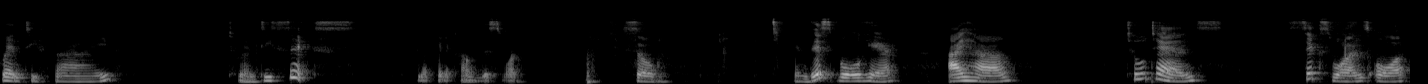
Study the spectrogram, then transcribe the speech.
twenty-five, twenty-six. I'm not going to count this one. So in this bowl here, I have two tens, six ones, or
